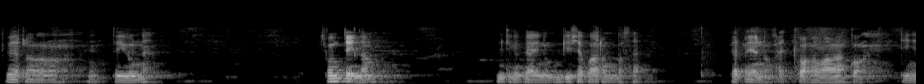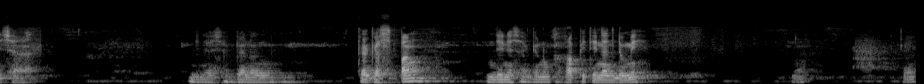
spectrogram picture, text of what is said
Pero, yan, tuyo na. Konti lang. Hindi kagaya nung, hindi siya parang basa. Pero ayan, oh, kahit kuha ko, hindi na siya, hindi na siya ganun kagaspang. Hindi na siya ganun kakapitin ng dumi. No? Okay.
